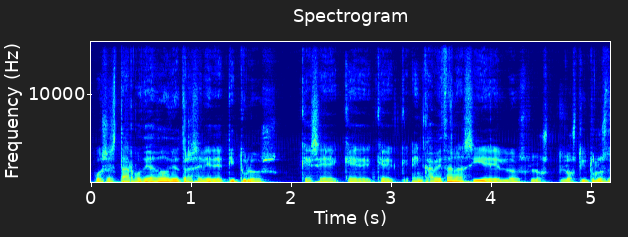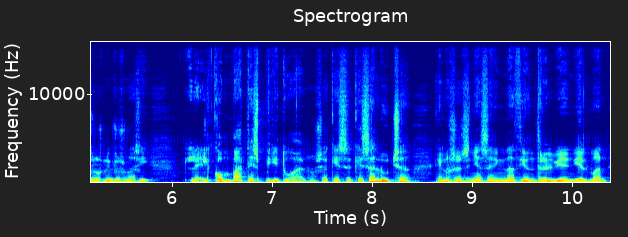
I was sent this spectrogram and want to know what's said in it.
pues está rodeado de otra serie de títulos que, se, que, que encabezan así, los, los, los, títulos de los libros son así, el combate espiritual, o sea, que, que esa lucha que nos enseña San Ignacio entre el bien y el mal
